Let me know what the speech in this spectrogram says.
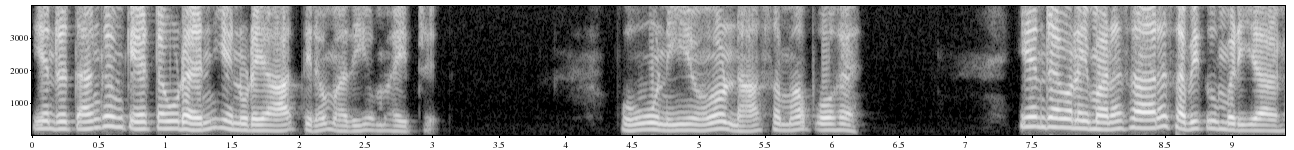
என்று தங்கம் கேட்டவுடன் என்னுடைய ஆத்திரம் அதிகமாயிற்று. பூவும் நீயும் நாசமா போக என்று அவளை மனசார சபிக்கும்படியாக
